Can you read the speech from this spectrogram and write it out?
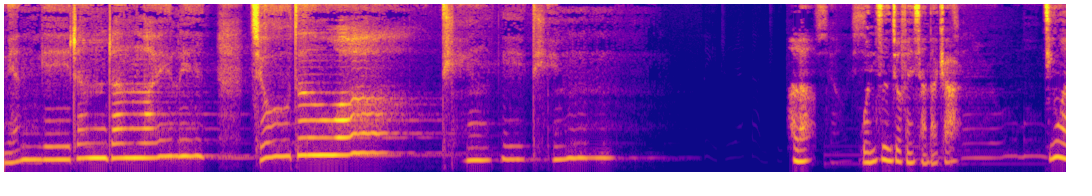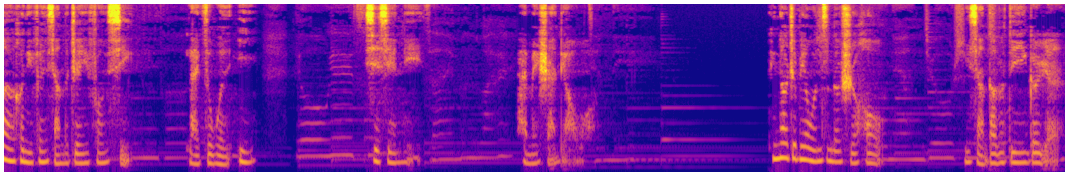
念一盏盏来临，就等我听一听。好了，文字就分享到这儿。今晚和你分享的这一封信，来自文艺。谢谢你，还没删掉我。听到这篇文字的时候，你想到的第一个人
